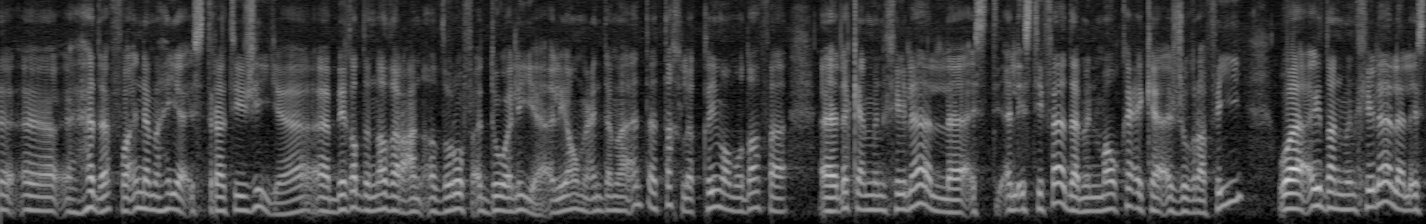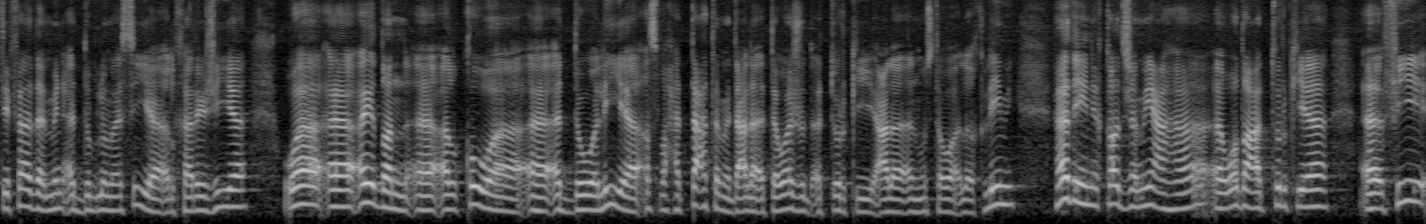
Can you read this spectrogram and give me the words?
آه، هدف وإنما هي استراتيجية آه، بغض النظر عن الظروف الدولية، اليوم عندما أنت تخلق قيمة مضافة آه، لك من خلال الاستفادة من موقعك الجغرافي وأيضا من خلال الاستفادة من الدبلوماسية الخارجية وأيضا القوى الدولية أصبحت تعتمد على التواجد التركي على المستوى الإقليمي، هذه نقاط جميعها وضعت تركيا في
